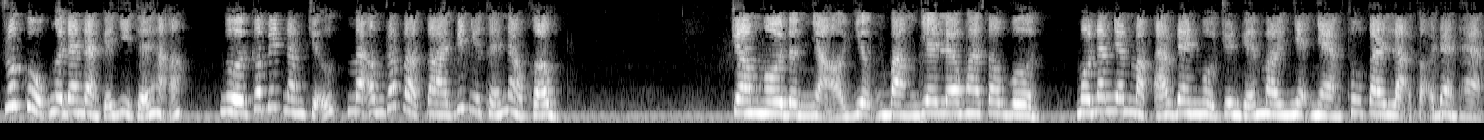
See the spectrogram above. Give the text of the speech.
rốt cuộc người đàn đàn cái gì thế hả? Người có biết năm chữ mà ông rất vào tài viết như thế nào không? Trong ngôi đình nhỏ dựng bằng dây leo hoa sau vườn một nam nhân mặc áo đen ngồi trên ghế mây nhẹ nhàng thu tay lại khỏi đàn hạ.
